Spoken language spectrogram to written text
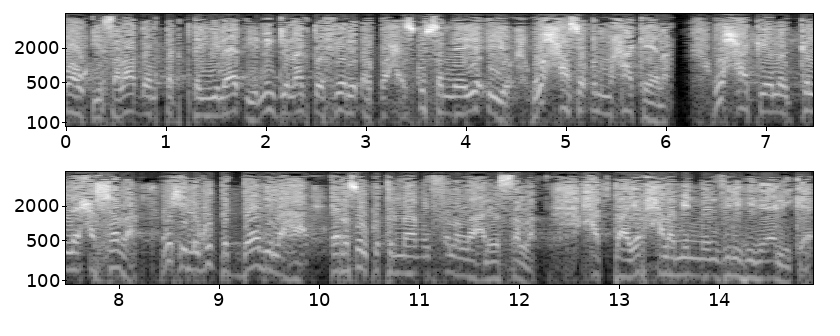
waaw iyo salaadoon tagtayilaad iyo ninkii naagtoo feeri dharbaaxa isku sameeye iyo waxaasoo dhan maxaa keena? Waxaa keena kaleexashada wixii lagu badbaadi lahaa ee rasuulku tilmaamay sala allahu caleyh wasalam xataa yarxala min manzilihi dalika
